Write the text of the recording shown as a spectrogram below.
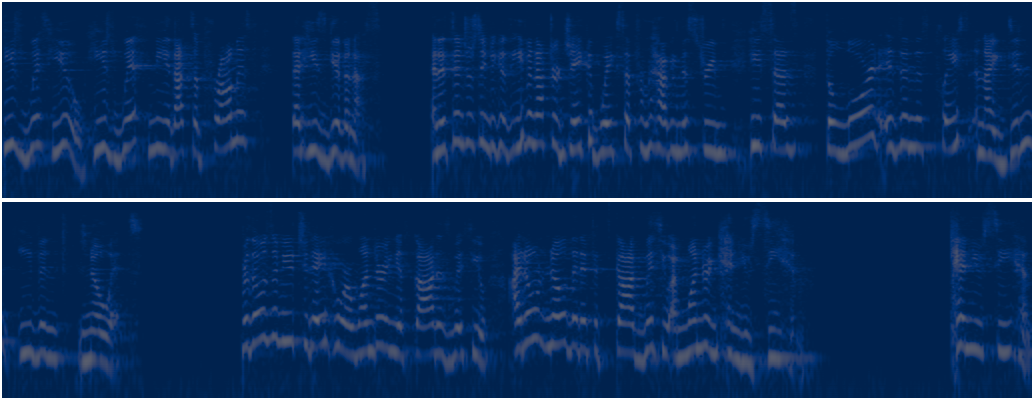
He's with you. He's with me. That's a promise that He's given us. And it's interesting because even after Jacob wakes up from having this dream, he says, The Lord is in this place and I didn't even know it. For those of you today who are wondering if God is with you, I don't know that if it's God with you. I'm wondering, can you see him? Can you see him?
